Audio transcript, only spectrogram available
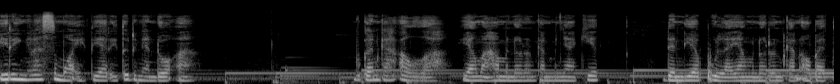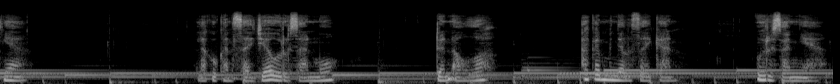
Iringilah semua ikhtiar itu dengan doa. Bukankah Allah yang maha menurunkan penyakit dan dia pula yang menurunkan obatnya? Lakukan saja urusanmu dan Allah akan menyelesaikan urusannya.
